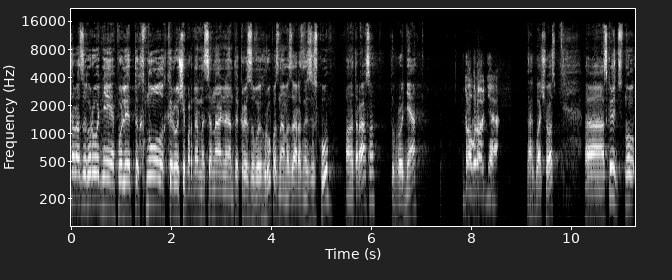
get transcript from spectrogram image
Тарас Загородній, політтехнолог, керуючий партнер національної антикризової групи. З нами зараз на зв'язку. Пане Тарасе, доброго дня. Доброго дня. Так, бачу вас. Е, Скажіть, ну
